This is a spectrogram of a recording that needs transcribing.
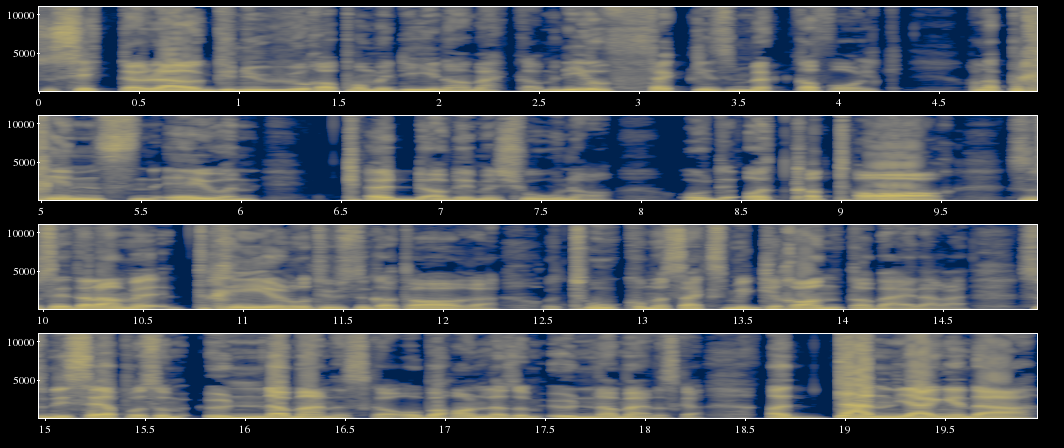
så sitter du der og gnurer på Medina og Mekka, men de er jo fuckings møkkafolk. Han er prinsen er jo en kødd av dimensjoner, og, at Qatar, som sitter der med 300 000 qatarere og 2,6 migrantarbeidere, som de ser på som undermennesker og behandler som undermennesker, at den gjengen der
